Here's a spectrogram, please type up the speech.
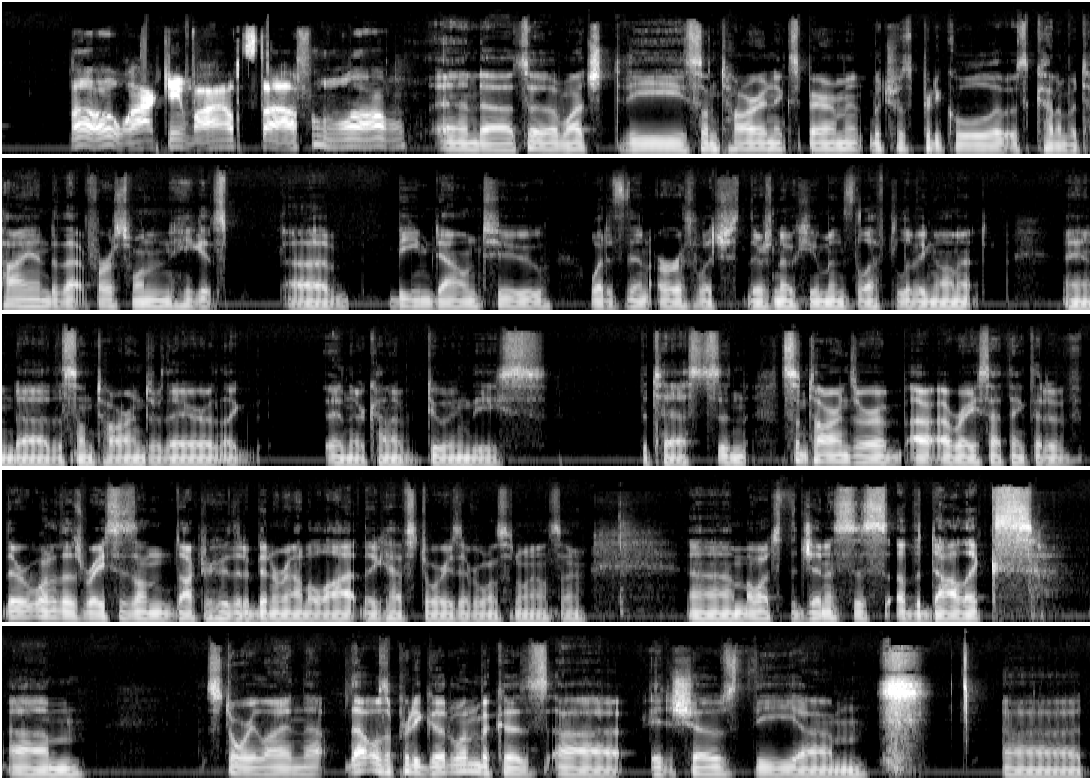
oh wacky wild stuff and uh, so I watched the Sontaran experiment, which was pretty cool. It was kind of a tie-in to that first one. He gets uh, beamed down to what is then Earth, which there's no humans left living on it, and uh, the Sontarans are there, like, and they're kind of doing these the tests. And Sontarans are a, a race I think that have they're one of those races on Doctor Who that have been around a lot. They have stories every once in a while. So um, I watched the Genesis of the Daleks. Um, storyline that that was a pretty good one because uh, it shows the um, uh,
